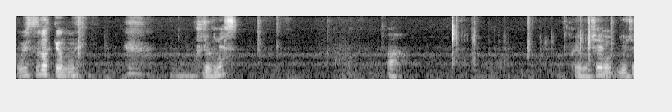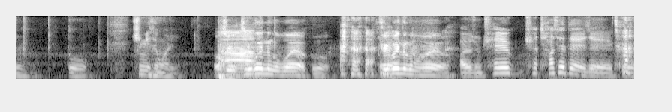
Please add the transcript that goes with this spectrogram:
울 수밖에 없네 구조긴 했어 아 그리고 최 어. 요즘 또 취미 생활이 어 지금 아. 들고 있는 거 뭐예요 그거? 들고 있는 거 뭐예요? 아 요즘 최 최 차세대 이제 그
